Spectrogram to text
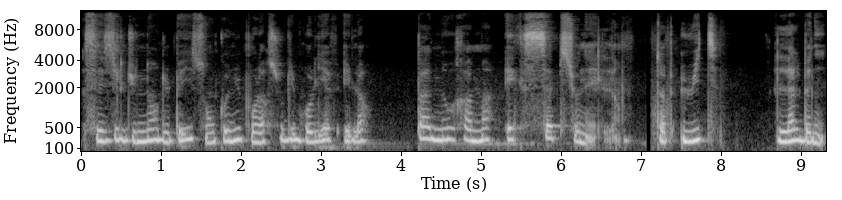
Ces îles du nord du pays sont connues pour leur sublime relief et leur panorama exceptionnel. Top 8 L'Albanie.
